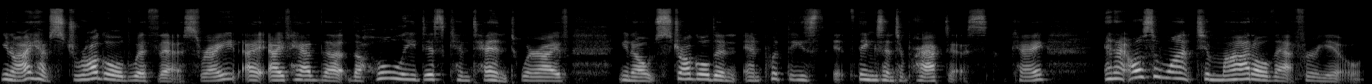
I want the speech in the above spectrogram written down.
you know, I have struggled with this, right? I, I've had the the holy discontent where I've, you know, struggled and and put these things into practice. Okay. And I also want to model that for you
